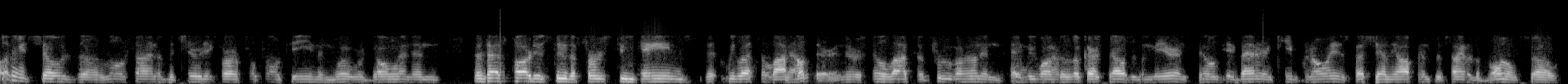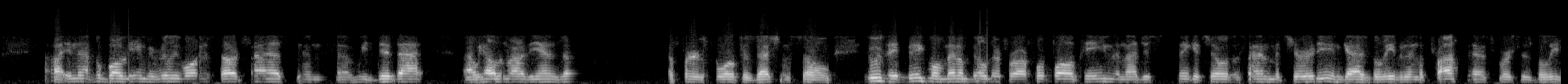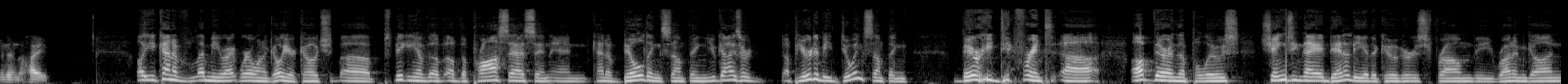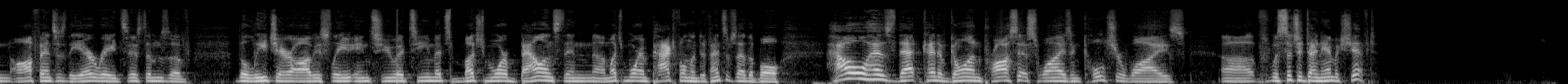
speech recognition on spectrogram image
I think it shows a little sign of maturity for our football team and where we're going. And the best part is through the first two games that we left a lot out there, and there was still a lot to improve on. And, and we wanted to look ourselves in the mirror and still get better and keep growing, especially on the offensive side of the ball. So uh, in that football game, we really wanted to start fast, and uh, we did that. Uh, we held them out of the end zone the first four possessions. So it was a big momentum builder for our football team, and I just think it shows a sign of maturity and guys believing in the process versus believing in the hype. Well, you kind of led me right where I want to go here, Coach. Uh, speaking of the, of the process and, and kind of building something, you guys are appear to be doing something very different uh, up there in the Palouse, changing the identity of the Cougars from the run and gun offenses, the air raid systems of the Leach era, obviously, into a team that's much more balanced and uh, much more impactful on the defensive side of the ball. How has that kind of gone process wise and culture wise uh, with such a dynamic shift?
